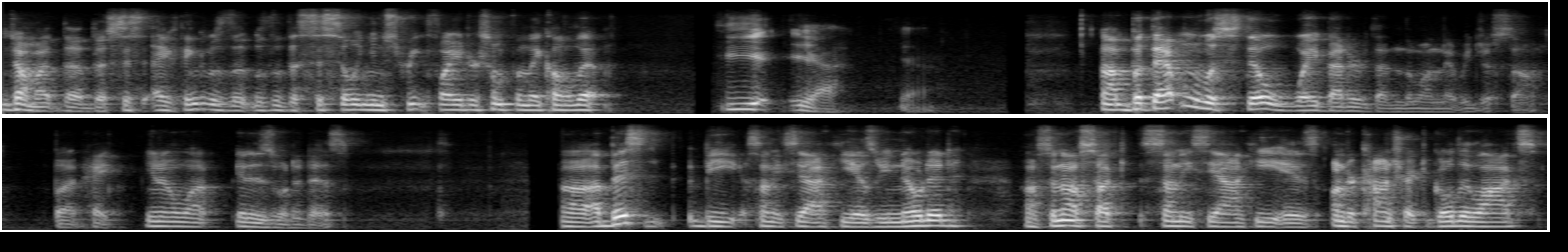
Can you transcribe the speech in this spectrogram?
You're talking about the the I think it was the was it the Sicilian street fight or something they called it. yeah, yeah. Um, but that one was still way better than the one that we just saw. But hey, you know what? It is what it is. Uh, Abyss beat Sonny Siaki, as we noted. Uh, so now Sonny Siaki is under contract to Goldylocks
